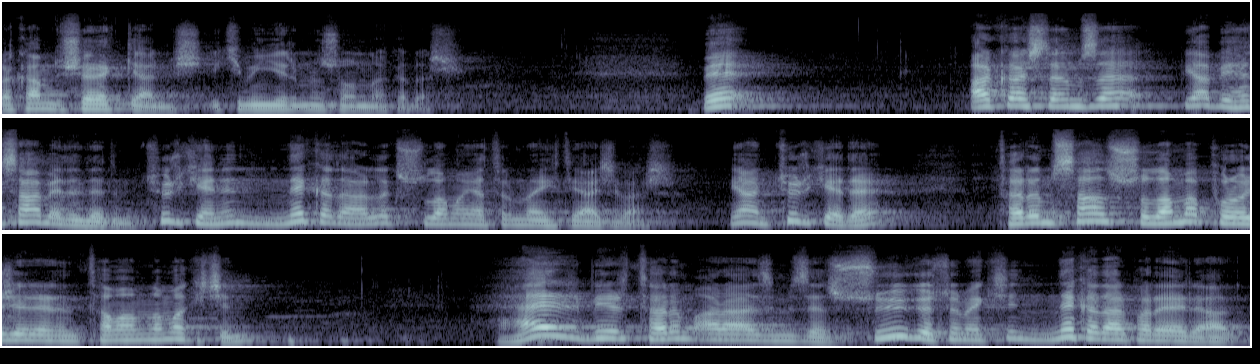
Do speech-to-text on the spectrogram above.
Rakam düşerek gelmiş 2020'nin sonuna kadar. Ve arkadaşlarımıza ya bir hesap edin dedim. Türkiye'nin ne kadarlık sulama yatırımına ihtiyacı var? Yani Türkiye'de tarımsal sulama projelerini tamamlamak için her bir tarım arazimize suyu götürmek için ne kadar paraya lazım,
